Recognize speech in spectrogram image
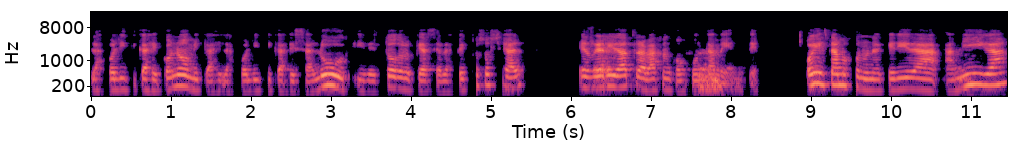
las políticas económicas y las políticas de salud y de todo lo que hace al aspecto social, en realidad trabajan conjuntamente. Hoy estamos con una querida amiga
